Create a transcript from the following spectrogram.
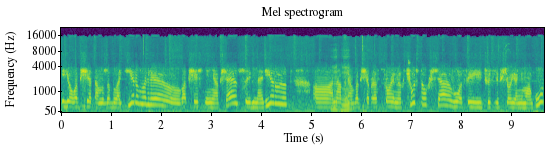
ее вообще там заблокировали, вообще с ней не общаются, игнорируют. А, она uh-huh. прям вообще в расстроенных чувствах вся, вот, и чуть ли все я не могу.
